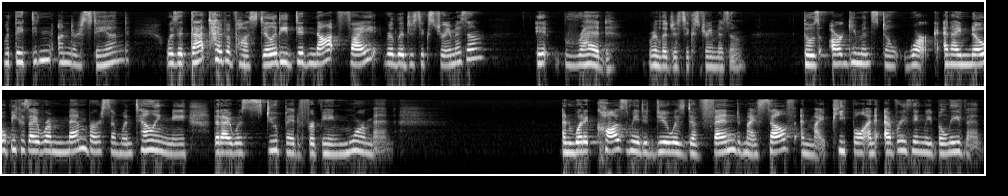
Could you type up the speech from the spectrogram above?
What they didn't understand was that that type of hostility did not fight religious extremism, it bred religious extremism those arguments don't work. And I know because I remember someone telling me that I was stupid for being Mormon. And what it caused me to do was defend myself and my people and everything we believe in,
